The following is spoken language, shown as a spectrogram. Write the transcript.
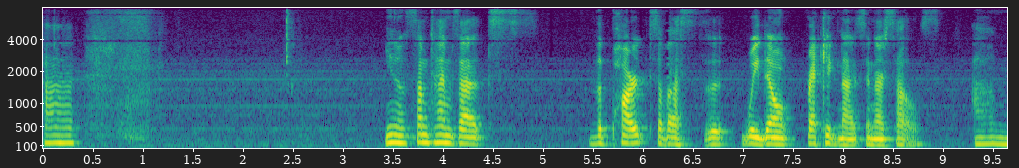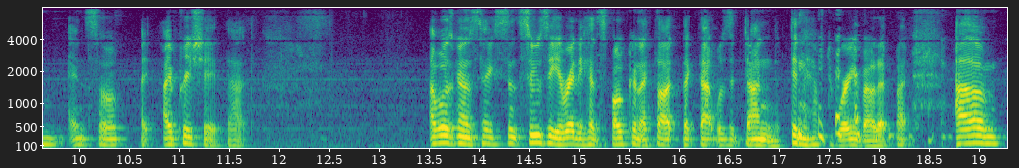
Uh, you know, sometimes that's the parts of us that we don't recognize in ourselves. Um, and so I, I appreciate that. I was going to say, since Susie already had spoken, I thought like that was it done. Didn't have to worry about it. But um,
